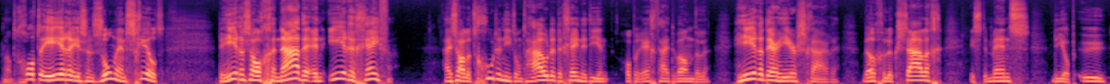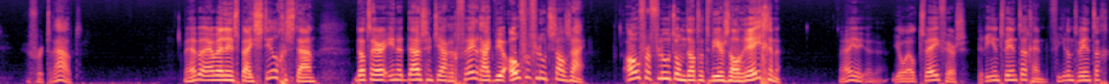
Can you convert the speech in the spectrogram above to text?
Want God de Heere is een zon en schild. De Heere zal genade en ere geven. Hij zal het goede niet onthouden, degene die in oprechtheid wandelen. Heere der heerscharen, wel gelukzalig is de mens die op u vertrouwt. We hebben er wel eens bij stilgestaan dat er in het duizendjarig vrederijk weer overvloed zal zijn. Overvloed omdat het weer zal regenen. Joel 2, vers 23 en 24.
